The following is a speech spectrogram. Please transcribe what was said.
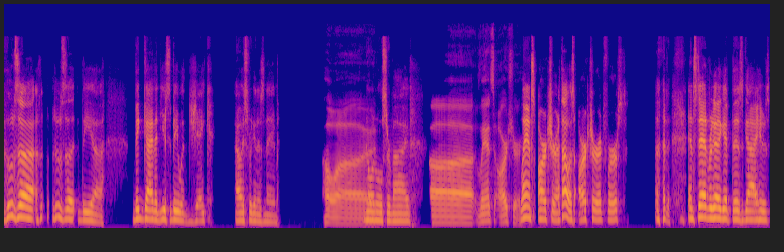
who's uh who's the the uh big guy that used to be with Jake? I always forget his name. Oh, uh, no one will survive. uh, Lance Archer. Lance Archer. I thought it was Archer at first. Instead, we're gonna get this guy who's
